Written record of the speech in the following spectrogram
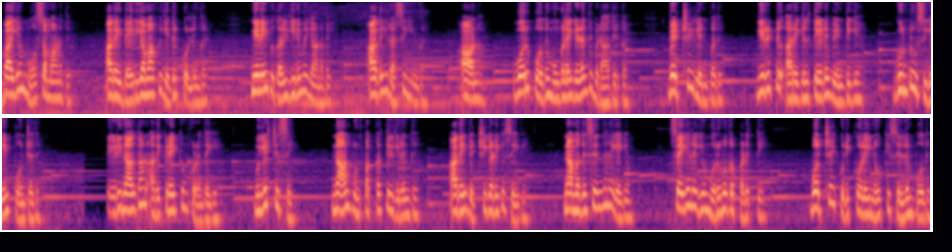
பயம் மோசமானது. அதை தைரியமாக எதிர்கொள்ளுங்கள். நினைவுகள் இனிமையானவை. அதை ரசியுங்கள். ஆனால் ஒருபோதும் உங்களை இழந்து விடாதீர்கள். வெற்றி என்பது இருட்டு அறையில் தேட வேண்டிய குண்டூசியை போன்றது. தேடினால்தான் அது கிடைக்கும் குழந்தையே. முயற்சி செய். நான் உன் பக்கத்தில் இருந்து அதை வெற்றியடைய செய்வேன். நமது சிந்தனையையும் செயலையும் ஒருமுகப்படுத்தி ஒற்றை குறிக்கோளை நோக்கி செல்லும்போது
